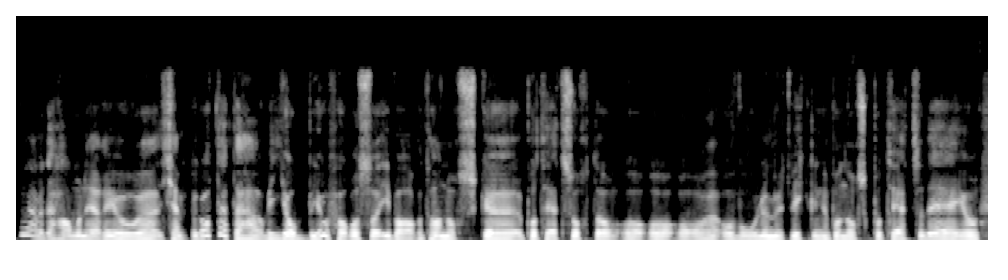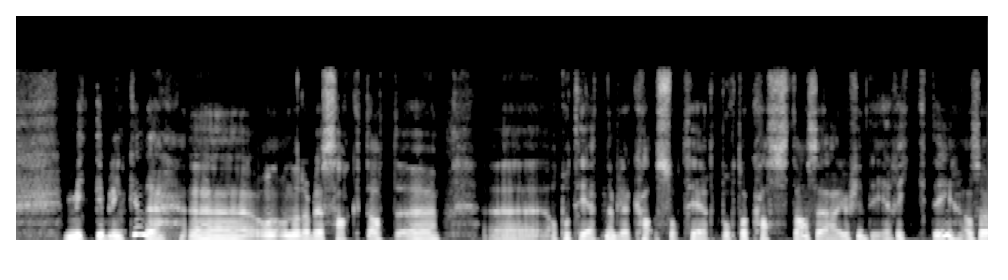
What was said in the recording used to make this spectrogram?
Nei, men Det harmonerer jo eh, kjempegodt, dette her. Vi jobber jo for oss å ivareta norske potetsorter og, og, og, og volumutviklingen på norsk potet. Så det er jo midt i blinken, det. Eh, og, når det blir sagt at, eh, at potetene blir sortert bort og kasta, så er jo ikke det riktig. Altså,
